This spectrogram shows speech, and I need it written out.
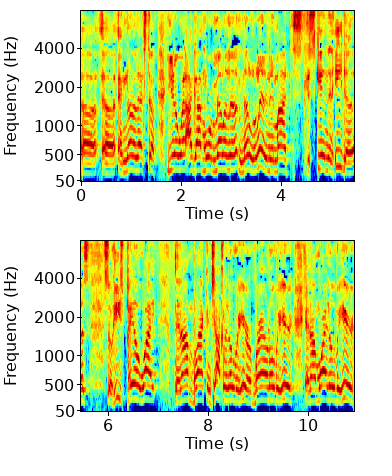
Uh, uh, and none of that stuff. You know what? I got more melanin, melanin in my skin than he does. So he's pale white, and I'm black and chocolate over here, or brown over here, and I'm white over here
